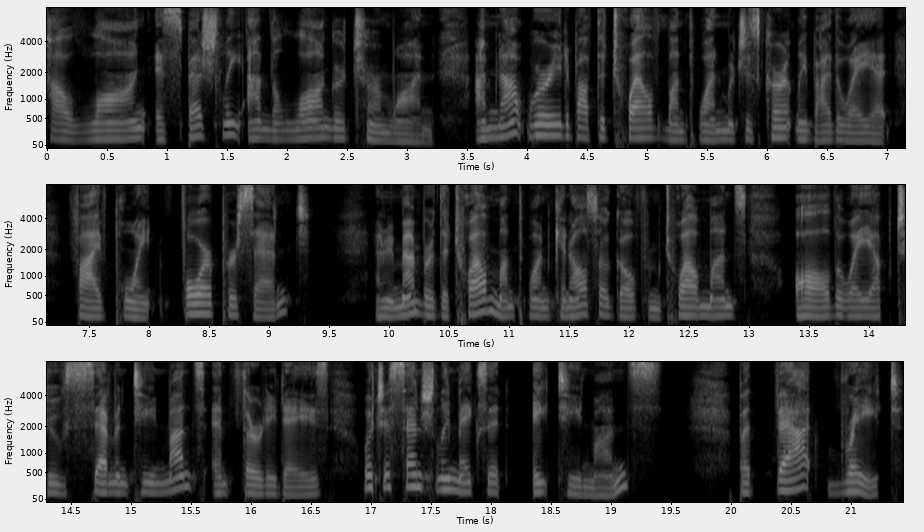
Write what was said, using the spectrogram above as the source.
how long, especially on the longer term one. I'm not worried about the 12 month one, which is currently, by the way, at 5.4%. And remember, the 12 month one can also go from 12 months all the way up to 17 months and 30 days, which essentially makes it 18 months. But that rate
